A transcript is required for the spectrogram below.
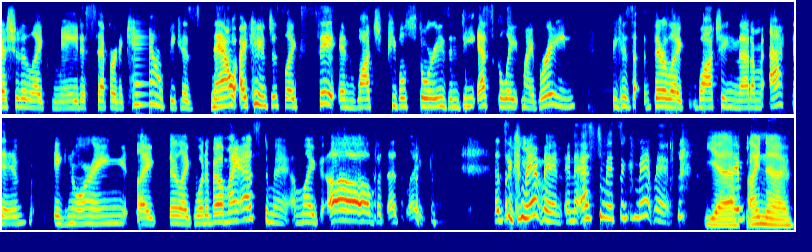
i should have like made a separate account because now i can't just like sit and watch people's stories and de-escalate my brain because they're like watching that i'm active ignoring like they're like what about my estimate? I'm like oh but that's like that's a commitment an estimate's a commitment. Yeah, have- I know.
